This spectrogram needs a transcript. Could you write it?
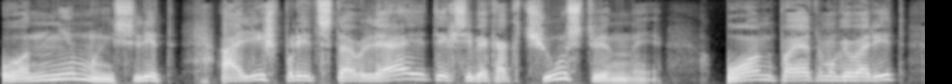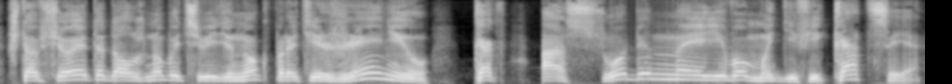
он не мыслит, а лишь представляет их себе как чувственные. Он поэтому говорит, что все это должно быть сведено к протяжению, как особенная его модификация.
